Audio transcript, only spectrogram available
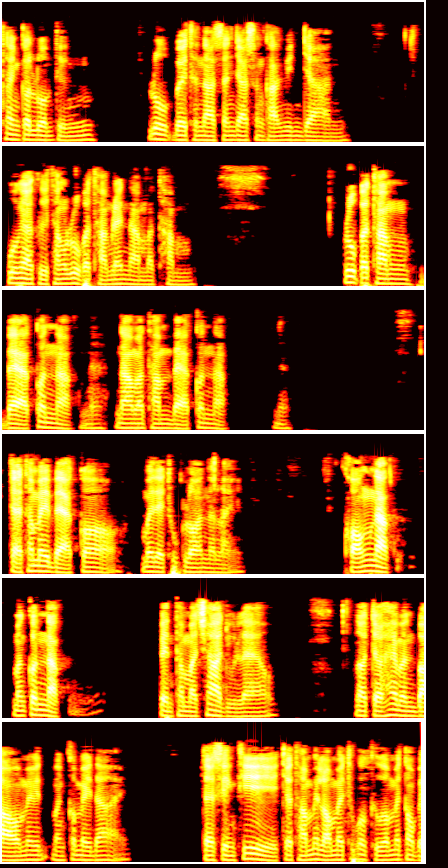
ท่านก็รวมถึงรูปเวทนาสัญญาสังขารวิญญาณพูดง่ายคือทั้งรูปธรรมและนามธรรม รูปธรรมแบกก็หนักนะนามธรรมแบกก็หนัก แต่ถ้าไม่แบกก็ไม่ได้ทุกร้อนอะไร ของหนักมันก็หนักเป็นธรรมชาติอยู่แล้ว เราจะให้มันเบาไม่มันก็ไม่ได้ แต่สิ่งที่จะทำให้เราไม่ทุกข์ก็คือว่าไม่ต้องไป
